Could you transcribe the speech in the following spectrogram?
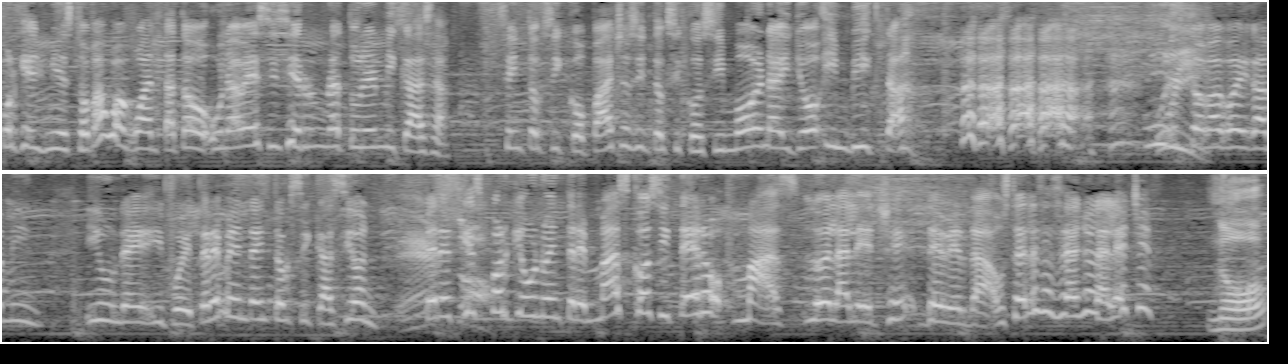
Porque mi estómago aguanta todo. Una vez hicieron una tour en mi casa. Se intoxicó Pacho, se intoxicó Simona y yo invicta. un estómago de gamín. Y, una- y fue tremenda intoxicación. Pero es que es porque uno entre más cositero, más lo de la leche, de verdad. ¿A ustedes les hace daño la leche? No,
